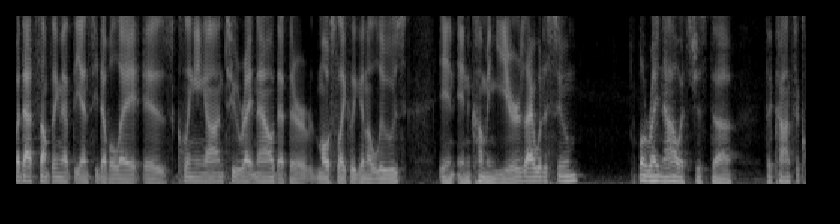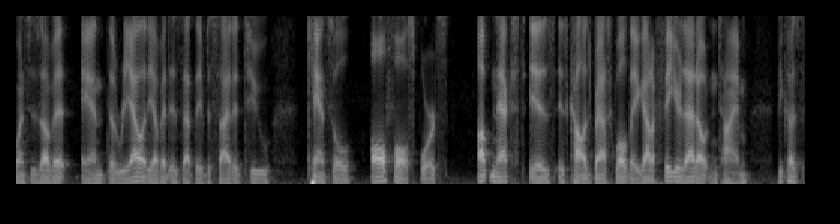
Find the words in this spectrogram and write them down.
But that's something that the NCAA is clinging on to right now that they're most likely going to lose in in coming years, I would assume. But right now, it's just uh, the consequences of it, and the reality of it is that they've decided to cancel all fall sports. Up next is is college basketball. They got to figure that out in time because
